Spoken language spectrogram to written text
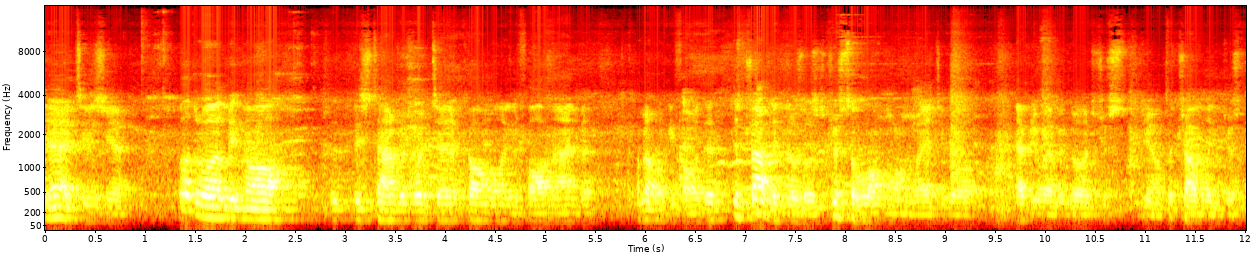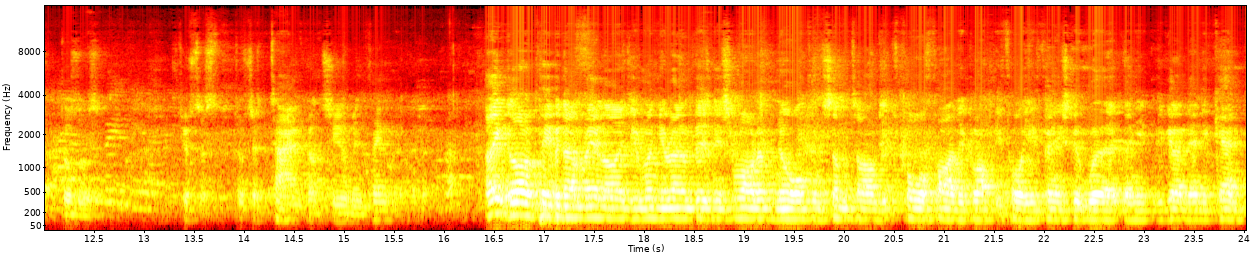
Yeah, it is, yeah. We'll do a little bit more this time. We're going to Cornwall in the fortnight, but I'm not looking forward. The, the travelling does us. It's just a long, long way to go. Everywhere we go, it's just, you know, the travelling just does us. It's just a, just a time-consuming thing. I think a lot of people don't realise you run your own business right up north and sometimes it's four or five o'clock before you finish at work. Then you, you go down to Kent,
